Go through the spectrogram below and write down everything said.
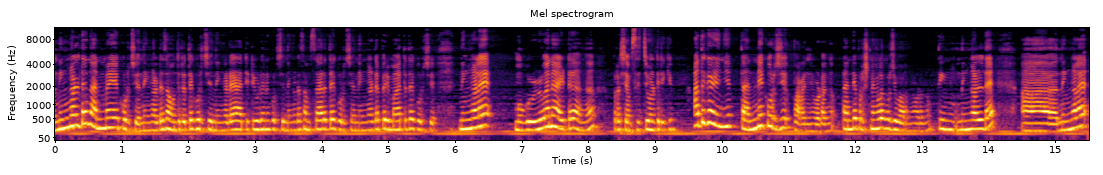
നിങ്ങളുടെ നന്മയെക്കുറിച്ച് നിങ്ങളുടെ സൗന്ദര്യത്തെക്കുറിച്ച് നിങ്ങളുടെ ആറ്റിറ്റ്യൂഡിനെ കുറിച്ച് നിങ്ങളുടെ സംസാരത്തെക്കുറിച്ച് നിങ്ങളുടെ പെരുമാറ്റത്തെക്കുറിച്ച് നിങ്ങളെ മുഴുവനായിട്ട് അങ്ങ് പ്രശംസിച്ചുകൊണ്ടിരിക്കും. അത് കഴിഞ്ഞ് തന്നെക്കുറിച്ച് പറഞ്ഞു തുടങ്ങും. തന്റെ പ്രശ്നങ്ങളെക്കുറിച്ച് പറഞ്ഞു തുടങ്ങും. നിങ്ങളുടെ നിങ്ങളെ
